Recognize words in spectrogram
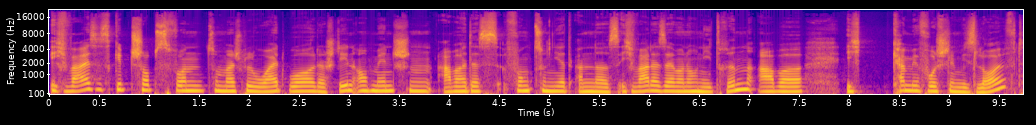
Ich weiß, es gibt Shops von zum Beispiel Whitewall, da stehen auch Menschen, aber das funktioniert anders. Ich war da selber noch nie drin, aber ich kann mir vorstellen, wie es läuft.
